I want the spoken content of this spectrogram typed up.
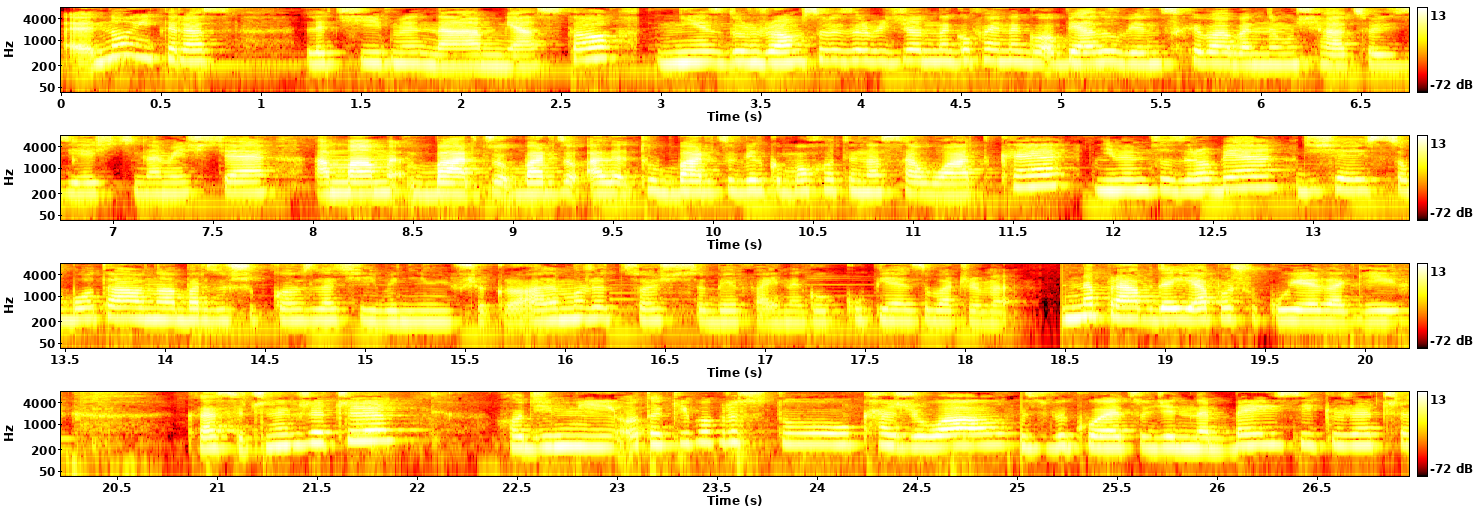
e, no i teraz lecimy na miasto. Nie zdążyłam sobie zrobić żadnego fajnego obiadu, więc chyba będę musiała coś zjeść na mieście, a mam bardzo, bardzo, ale to bardzo wielką ochotę na sałatkę. Nie wiem co zrobię. Dzisiaj jest sobota, ona bardzo szybko zleci i będzie mi przykro, ale może coś sobie fajnego kupię, zobaczymy. Naprawdę ja poszukuję takich klasycznych rzeczy. Chodzi mi o takie po prostu casual, zwykłe, codzienne basic rzeczy.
